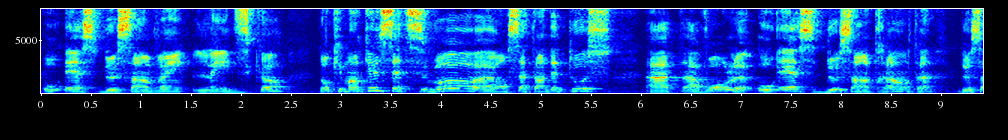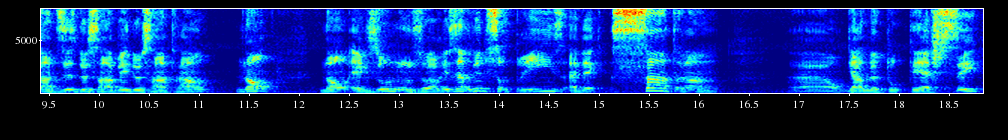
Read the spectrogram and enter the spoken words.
OS 220 l'Indica. Donc il manquait le Sativa, on s'attendait tous à avoir le OS 230, hein? 210, 220, 230. Non, non, Exo nous a réservé une surprise avec 130. Euh, on regarde le taux de THC.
